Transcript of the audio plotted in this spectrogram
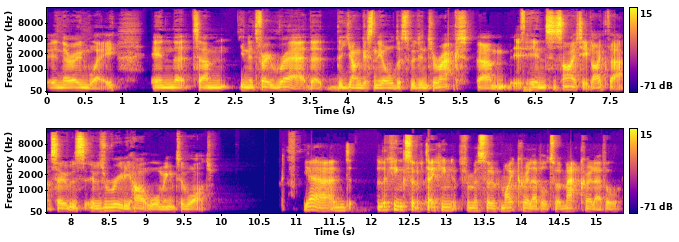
in their own way. In that, um, you know, it's very rare that the youngest and the oldest would interact um, in society like that. So it was it was really heartwarming to watch. Yeah, and looking sort of taking it from a sort of micro level to a macro level,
